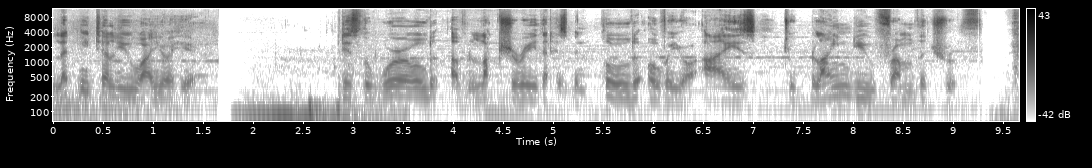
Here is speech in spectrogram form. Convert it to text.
Let me tell you why you're here. It is the world of luxury that has been pulled over your eyes to blind you from the truth.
